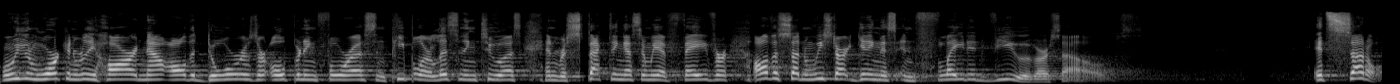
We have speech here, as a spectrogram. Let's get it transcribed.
When we've been working really hard, now all the doors are opening for us and people are listening to us and respecting us and we have favor. All of a sudden, we start getting this inflated view of ourselves. It's subtle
